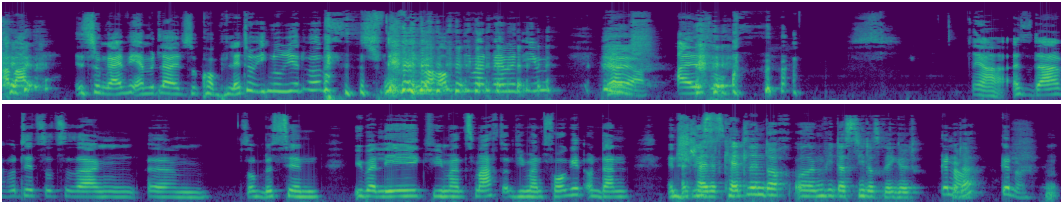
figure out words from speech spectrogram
Aber ist schon geil, wie er mittlerweile so komplett ignoriert wird. Es spricht überhaupt niemand mehr mit ihm. Ja, ja. Also. ja, also da wird jetzt sozusagen ähm, so ein bisschen überlegt, wie man es macht und wie man vorgeht und dann entscheidet Catelyn doch irgendwie, dass sie das regelt. Genau, Oder? genau. Hm.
